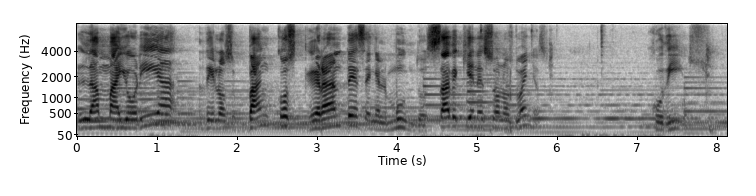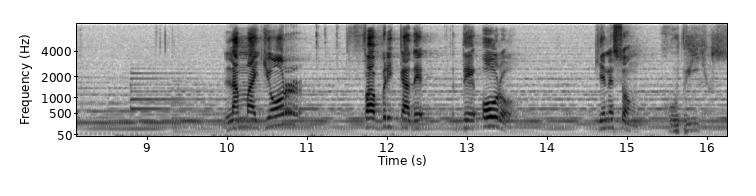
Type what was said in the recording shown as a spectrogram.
la mayoría de los bancos grandes en el mundo, ¿sabe quiénes son los dueños? Judíos. La mayor fábrica de, de oro, ¿quiénes son? Judíos.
